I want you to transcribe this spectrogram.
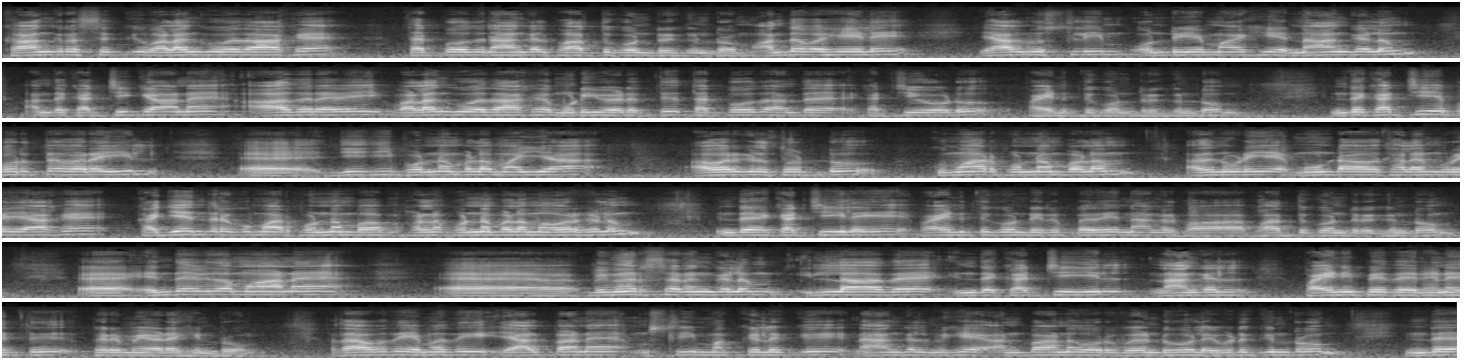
காங்கிரஸுக்கு வழங்குவதாக தற்போது நாங்கள் பார்த்து கொண்டிருக்கின்றோம். அந்த வகையிலே யாழ் முஸ்லீம் ஒன்றியமாகிய நாங்களும் அந்த கட்சிக்கான ஆதரவை வழங்குவதாக முடிவெடுத்து தற்போது அந்த கட்சியோடு பயணித்து கொண்டிருக்கின்றோம். இந்த கட்சியை பொறுத்தவரையில் ஜிஜி பொன்னம்பலம் ஐயா அவர்கள் தொட்டு குமார் பொன்னம்பலம் அதனுடைய மூன்றாவது தலைமுறையாக கஜேந்திரகுமார் பொன்னம்ப பொன்னம்பலம் அவர்களும் இந்த கட்சியிலேயே பயணித்து கொண்டிருப்பதை நாங்கள் பா பார்த்து கொண்டிருக்கின்றோம். எந்த விதமான விமர்சனங்களும் இல்லாத இந்த கட்சியில் நாங்கள் பயணிப்பதை நினைத்து பெருமை அடைகின்றோம். அதாவது எமது யாழ்ப்பாண முஸ்லீம் மக்களுக்கு நாங்கள் மிக அன்பான ஒரு வேண்டுகோளை விடுக்கின்றோம். இந்த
